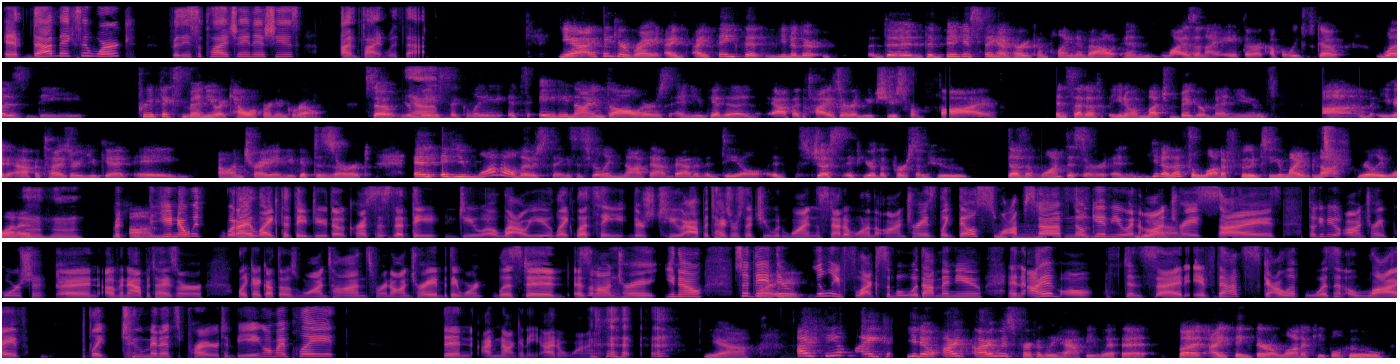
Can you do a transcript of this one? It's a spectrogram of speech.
And if that makes it work for these supply chain issues, I'm fine with that. Yeah, I think you're right. I, I think that, you know, there the the biggest thing I've heard complain about, and Liza and I ate there a couple weeks ago, was the prix fixe menu at California Grill. So you're Yeah. basically it's eighty nine dollars and you get an appetizer and you choose from five instead of, you know, a much bigger menu. Um, you get an appetizer, you get a entree and you get dessert. And if you want all those things, it's really not that bad of a deal. It's just if you're the person who doesn't want dessert, and you know that's a lot of food, so you might not really want it. Mm-hmm. But Um, you know what what I like that they do though, Chris, is that they do allow you like let's say there's two appetizers that you would want instead of one of the entrees. Like they'll swap Mhm. stuff. They'll give Mhm. you an Yeah. entree size. They'll give you an entree portion of an appetizer. Like I got those wontons for an entree, but they weren't listed as an entree. You know, so they they're really flexible with that menu. And I have often said if that scallop wasn't alive like two minutes prior to being on my plate, then I'm not gonna. I don't want it. Yeah. I feel like, you know, I, I was perfectly happy with it, but I think there are a lot of people who,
